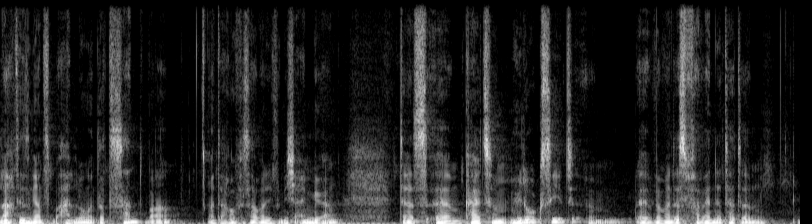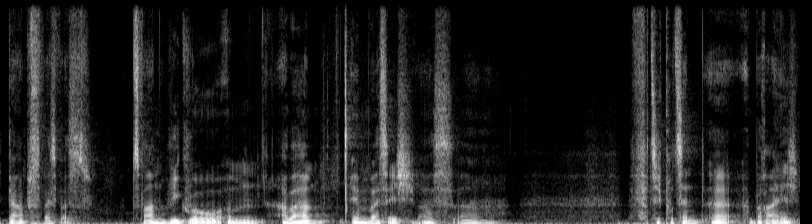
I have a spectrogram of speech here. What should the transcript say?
nach diesen ganzen Behandlungen. Interessant war, und darauf ist er aber nicht, nicht eingegangen, dass ähm, Calciumhydroxid, ähm, äh, wenn man das verwendet hatte, gab es, weiß was, zwar ein Regrow, ähm, aber eben weiß ich was, äh, 40% äh, Bereich.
